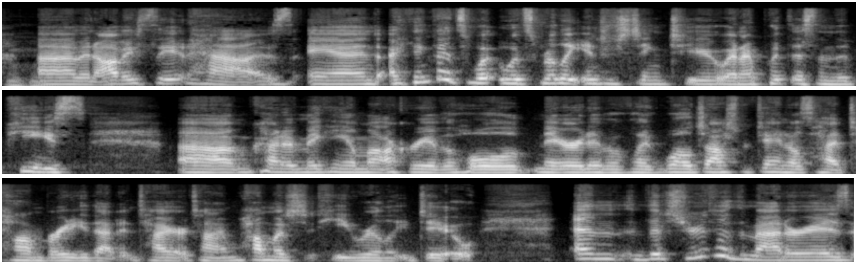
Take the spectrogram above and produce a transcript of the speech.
Mm-hmm. Um, and obviously it has. And I think that's what, what's really interesting too. And I put this in the piece, um, kind of making a mockery of the whole narrative of like, well, Josh McDaniels had Tom Brady that entire time. How much did he really do? And the truth of the matter is,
